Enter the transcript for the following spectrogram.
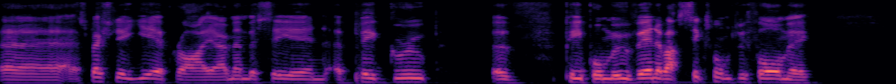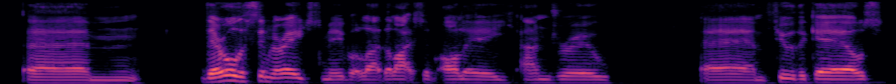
uh, especially a year prior, I remember seeing a big group of people move in about six months before me. Um, they're all a similar age to me, but like the likes of Ollie, Andrew, um, a few of the girls,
